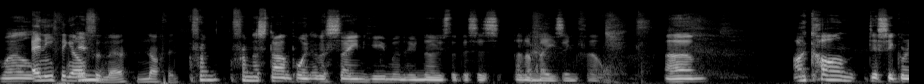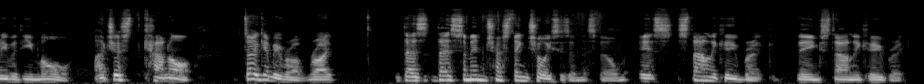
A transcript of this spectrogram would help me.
Well, Anything else in- in there? Nothing. from from the standpoint of a sane human who knows that this is an amazing film, um, I can't disagree with you more. I just cannot. Don't get me wrong, right? There's there's some interesting choices in this film. It's Stanley Kubrick being Stanley Kubrick,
